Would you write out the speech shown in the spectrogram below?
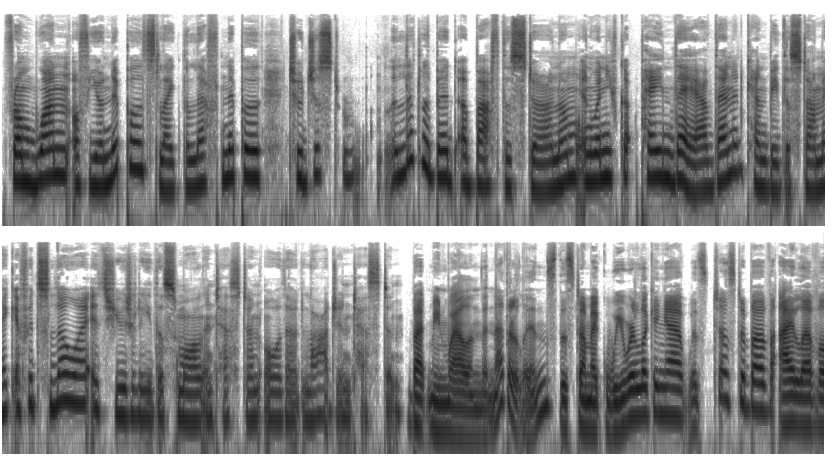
from one of your nipples, like the left nipple, to just a little bit above the sternum. And when you've got pain there, then it can be the stomach. If it's lower, it's usually the small intestine or the large intestine. But meanwhile, in the Netherlands, the stomach we were looking at was just above eye level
